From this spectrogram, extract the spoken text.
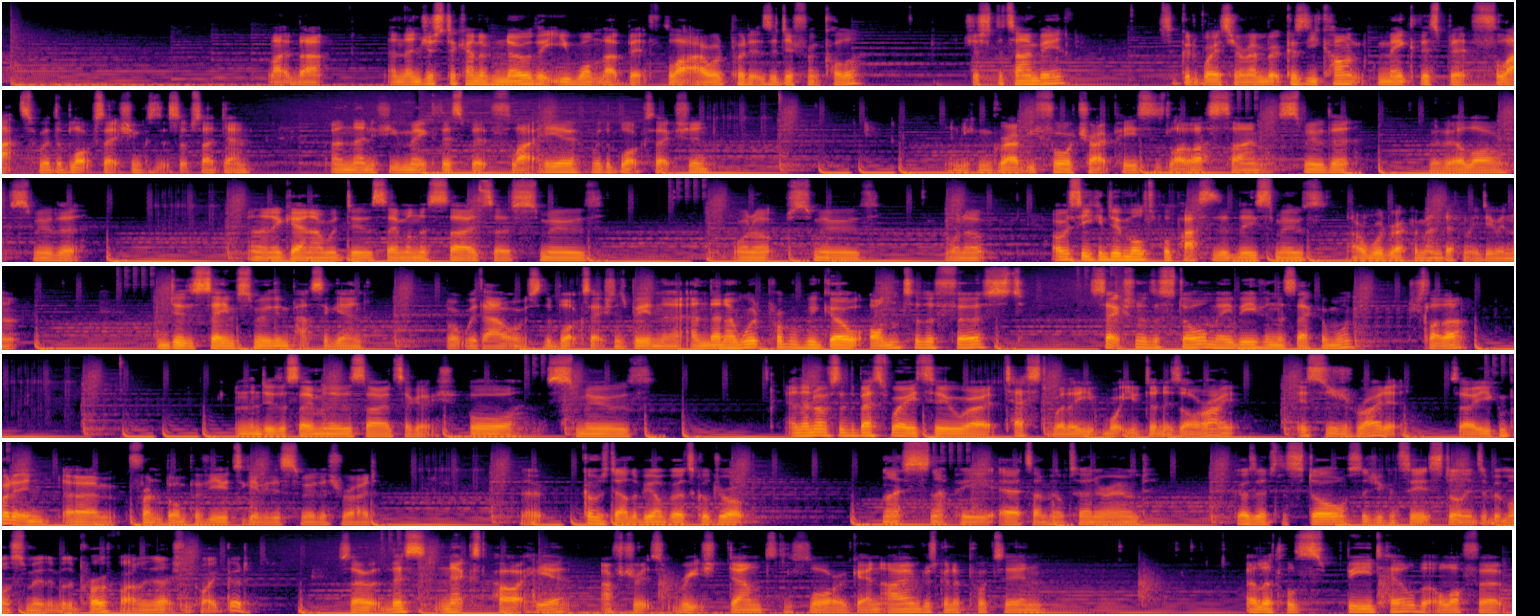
like that. And then just to kind of know that you want that bit flat I would put it as a different colour just for the time being. It's a good way to remember it because you can't make this bit flat with the block section because it's upside down. And then if you make this bit flat here with the block section and you can grab your four track pieces like last time smooth it move it along smooth it and then again I would do the same on this side so smooth one up, smooth, one up. Obviously you can do multiple passes of these smooths. I would recommend definitely doing that. And do the same smoothing pass again, but without obviously the block sections being there. And then I would probably go on to the first section of the stall, maybe even the second one, just like that. And then do the same on the other side, so go four, smooth. And then obviously the best way to uh, test whether you, what you've done is alright is to just ride it. So you can put it in um, front bumper view to give you the smoothest ride. So it comes down the beyond vertical drop. Nice snappy airtime hill turnaround. Goes into the stall, so as you can see it still needs a bit more smoothing, but the profile is actually quite good. So this next part here, after it's reached down to the floor again, I am just going to put in a little speed hill that will offer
